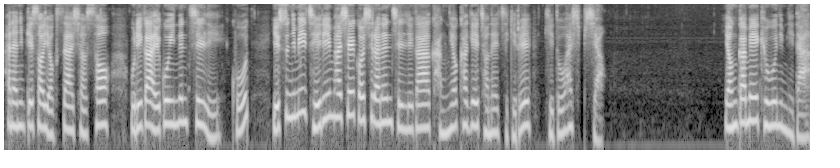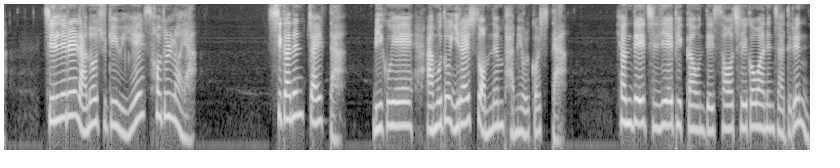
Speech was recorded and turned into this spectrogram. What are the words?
하나님께서 역사하셔서 우리가 알고 있는 진리, 곧 예수님이 재림하실 것이라는 진리가 강력하게 전해지기를 기도하십시오. 영감의 교훈입니다. 진리를 나눠주기 위해 서둘러야. 시간은 짧다. 미국에 아무도 일할 수 없는 밤이 올 것이다. 현대 진리의 빛 가운데서 즐거워하는 자들은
